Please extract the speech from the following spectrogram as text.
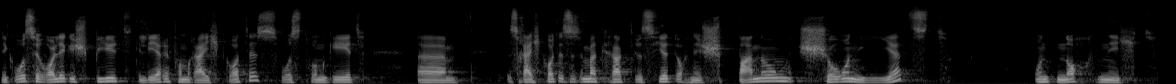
eine große Rolle gespielt, die Lehre vom Reich Gottes, wo es darum geht, ähm, das Reich Gottes ist immer charakterisiert durch eine Spannung schon jetzt und noch nicht.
